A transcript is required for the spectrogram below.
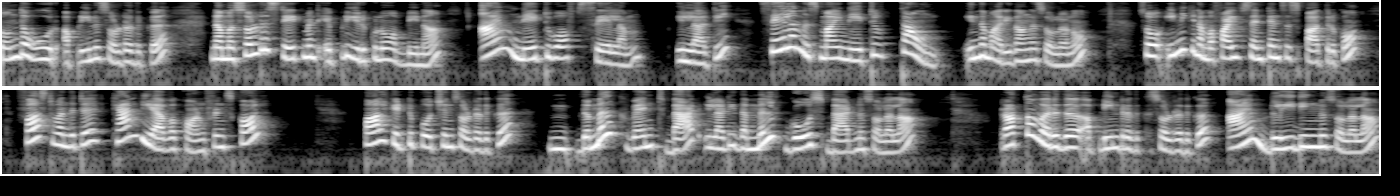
சொந்த ஊர் அப்படின்னு சொல்கிறதுக்கு நம்ம சொல்கிற ஸ்டேட்மெண்ட் எப்படி இருக்கணும் அப்படின்னா I am native of Salem இல்லாட்டி Salem is my native town இந்த மாதிரி தாங்க சொல்லணும். ஸோ இன்றைக்கி நம்ம ஃபைவ் சென்டென்சஸ் பார்த்துருக்கோம். ஃபர்ஸ்ட் வந்துட்டு can we have a conference call பால் கெட்டு போச்சுன்னு சொல்கிறதுக்கு த மில்க் வெண்ட் பேட் இல்லாட்டி த மில்க் கோஸ் பேட்னு சொல்லலாம். ரத்தம் வருது அப்படின்றதுக்கு சொல்கிறதுக்கு ஐ எம் ப்ளீடிங்னு சொல்லலாம்.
